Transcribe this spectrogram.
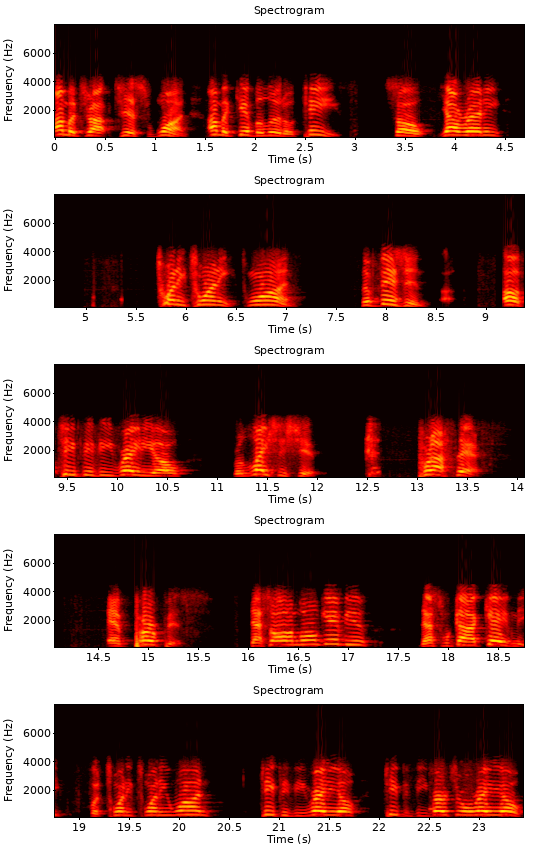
I'm gonna drop just one. I'm gonna give a little tease. So y'all ready? 2021, the vision of TPV Radio, relationship, process, and purpose. That's all I'm gonna give you. That's what God gave me for 2021. TPV Radio, TPV Virtual Radio,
